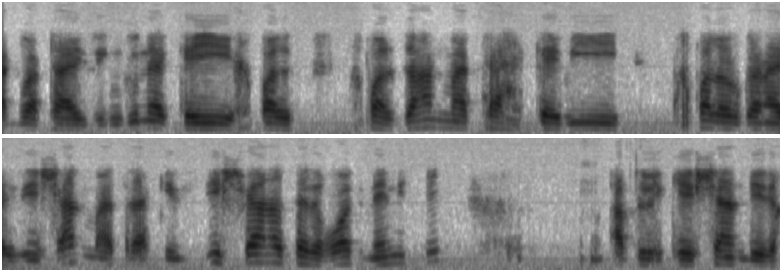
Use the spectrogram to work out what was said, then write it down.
اډورټایزینګونه کوي خپل خپل ځان مطرح کوي خپل اورګنایزیشن مطرح کوي دي شانو ته غوږ نه نیسي اپلیکیشن د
